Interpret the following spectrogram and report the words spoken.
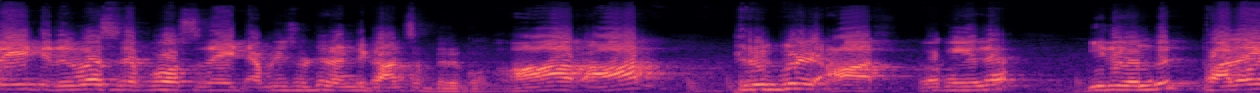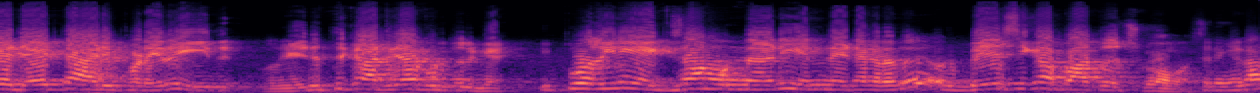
rate reverse repos rate அப்படின்னு சொல்லிட்டு ரெண்டு கான்செப்ட் இருக்கும். ஆர் ஆர் ட்ரிபிள் ஆர் ஓகேங்களா இது வந்து பழைய டேட்டா அடிப்படையில் இது. ஒரு எடுத்துக்காட்டுக்காக கொடுத்துருக்கேன். இப்போதைக்கு எக்ஸாம் முன்னாடி என்ன டேட்டாங்கிறது ஒரு பேசிக்கா பார்த்து வச்சுக்கோங்க. சரிங்களா?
